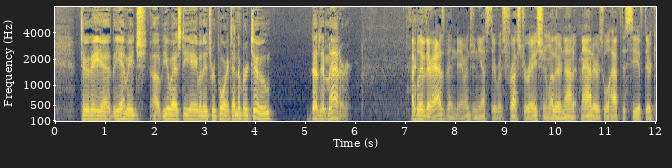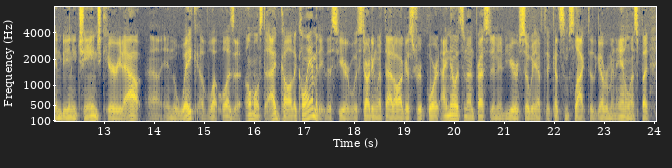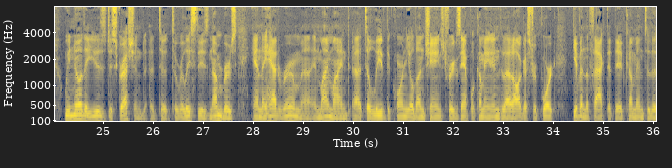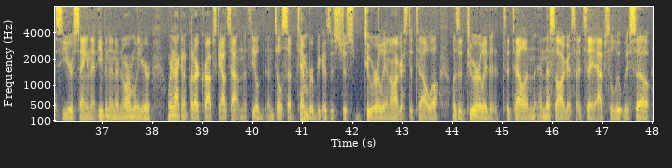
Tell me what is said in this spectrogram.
to the uh, the image of USDA with its reports? And number two, does it matter? I believe there has been damage, and yes, there was frustration. Whether or not it matters, we'll have to see if there can be any change carried out uh, in the wake of what was a, almost, I'd call it a calamity this year, with starting with that August report. I know it's an unprecedented year, so we have to cut some slack to the government analysts, but we know they used discretion to, uh, to, to release these numbers, and they had room, uh, in my mind, uh, to leave the corn yield unchanged, for example, coming into that August report given the fact that they had come into this year saying that even in a normal year, we're not going to put our crop scouts out in the field until September because it's just too early in August to tell. Well, was it too early to, to tell in, in this August? I'd say absolutely so.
